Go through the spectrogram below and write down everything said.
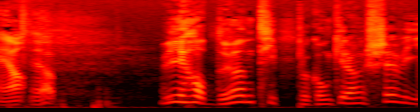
Ja. ja. Vi hadde jo en tippekonkurranse vi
